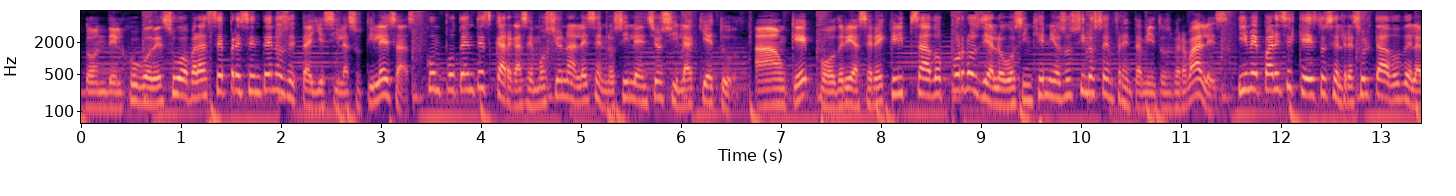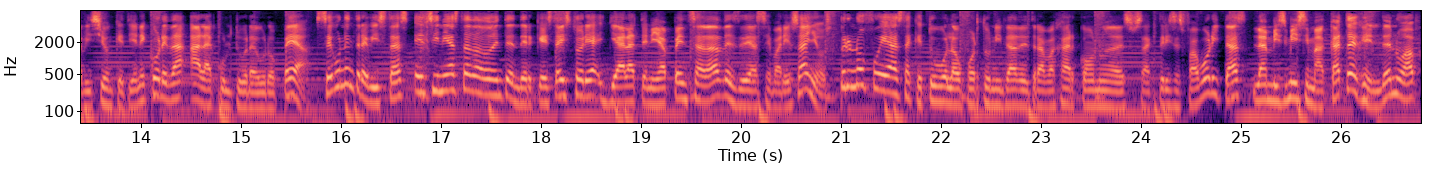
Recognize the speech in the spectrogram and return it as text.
donde el jugo de su obra se presenta en los detalles y las sutilezas, con potentes cargas emocionales en los silencios y la quietud, aunque podría ser eclipsado por los diálogos ingeniosos y los enfrentamientos verbales. Y me parece que esto es el resultado de la visión que tiene Coreda a la cultura europea. Según entrevistas, el cineasta ha dado a entender que esta historia ya la tenía pensada desde hace varios años, pero no fue hasta que tuvo la oportunidad de trabajar con una de sus actrices favoritas, la mismísima Catherine Deneuve,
